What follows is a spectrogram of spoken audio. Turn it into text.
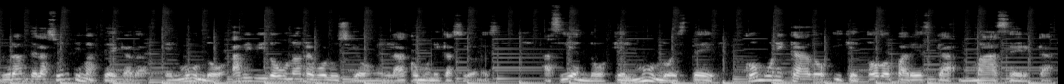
Durante las últimas décadas, el mundo ha vivido una revolución en las comunicaciones, haciendo que el mundo esté comunicado y que todo parezca más cerca,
